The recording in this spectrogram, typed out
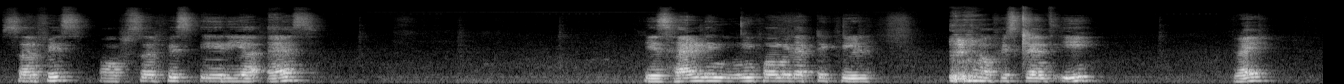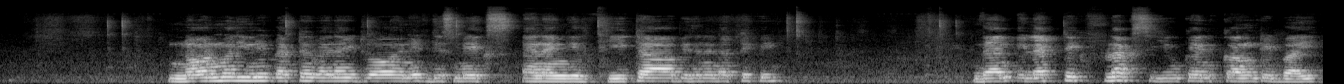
surface of surface area S is held in uniform electric field of strength E right? Normal unit vector when I draw in it this makes an angle theta with an electric field. Then electric flux you can count it by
